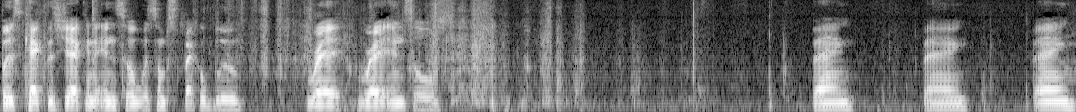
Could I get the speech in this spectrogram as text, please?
But it's Cactus Jack in the insole with some speckled blue. Red, red insoles. Bang, bang, bang.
